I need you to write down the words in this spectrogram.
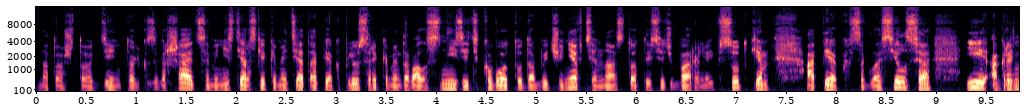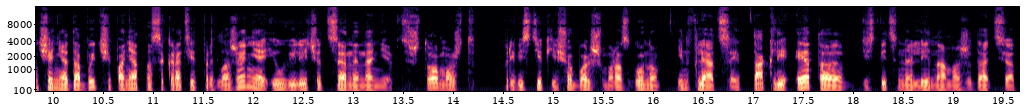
на то, что день только завершается. Министерский комитет ОПЕК плюс рекомендовал снизить квоту добычи нефти на 100 тысяч баррелей в сутки. ОПЕК согласился. И ограничение добычи, понятно, сократит предложение и увеличит цены на нефть, что может привести к еще большему разгону инфляции. Так ли это? Действительно ли нам ожидать от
